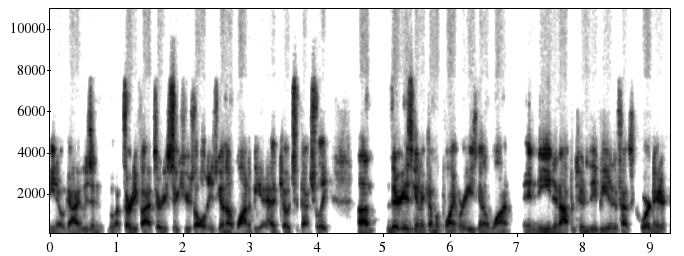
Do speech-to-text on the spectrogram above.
you know guy who's in what 35, 36 years old, he's going to want to be a head coach eventually. Um, there is going to come a point where he's going to want and need an opportunity to be a defensive coordinator.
